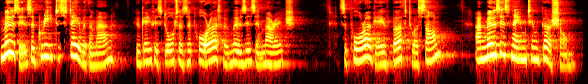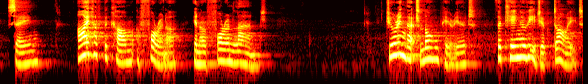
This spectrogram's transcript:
Moses agreed to stay with the man who gave his daughter Zipporah to Moses in marriage. Zipporah gave birth to a son, and Moses named him Gershom, saying, I have become a foreigner in a foreign land. During that long period, the king of Egypt died.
